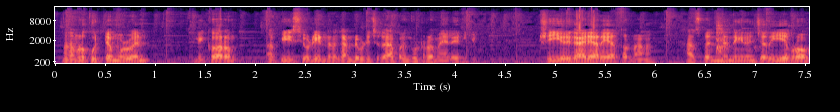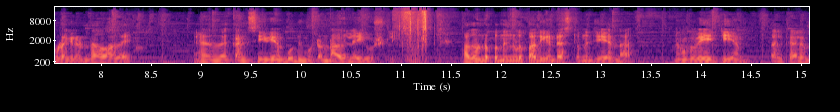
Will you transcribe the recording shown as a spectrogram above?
അപ്പോൾ നമ്മൾ കുറ്റം മുഴുവൻ മിക്കവാറും പി സി ഒ ഡി ഉണ്ടെന്ന് കണ്ടുപിടിച്ചിട്ട് ആ പെൺകുട്ടിയുടെ മേലായിരിക്കും. പക്ഷേ ഈ ഒരു കാര്യം അറിയാത്തതുകൊണ്ടാണ് ഹസ്ബൻഡിന് എന്തെങ്കിലും ചെറിയ പ്രോബ്ലമെങ്കിലും ഉണ്ടാവാതെ കൺസീവ് ചെയ്യാൻ ബുദ്ധിമുട്ടുണ്ടാവില്ല യൂഷ്വലി അതുകൊണ്ട് ഇപ്പോൾ നിങ്ങളിപ്പോൾ അധികം ടെസ്റ്റൊന്നും ചെയ്യേണ്ട. നമുക്ക് വെയിറ്റ് ചെയ്യാം. തൽക്കാലം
